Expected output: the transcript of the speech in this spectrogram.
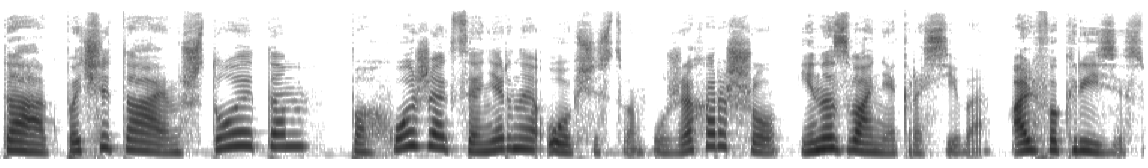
Так, почитаем, что это? Похоже, акционерное общество. Уже хорошо. И название красивое. Альфа-кризис.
